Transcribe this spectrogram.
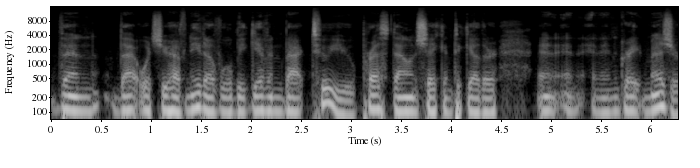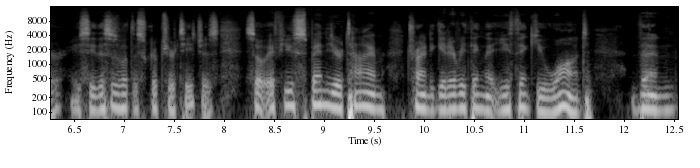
then that which you have need of will be given back to you, pressed down, shaken together, and, and, and in great measure. You see, this is what the scripture teaches. So if you spend your time trying to get everything that you think you want, then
